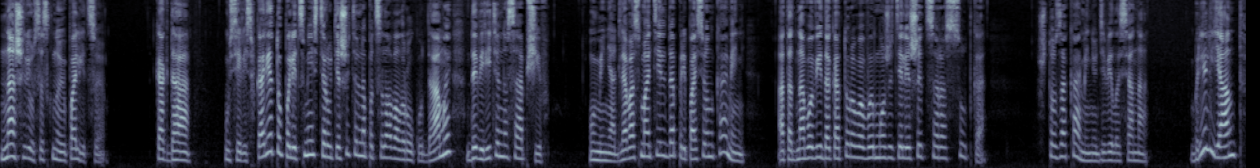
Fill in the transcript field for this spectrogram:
нашлю сыскную полицию». Когда уселись в карету, полицмейстер утешительно поцеловал руку дамы, доверительно сообщив — «У меня для вас, Матильда, припасен камень, от одного вида которого вы можете лишиться рассудка». «Что за камень?» — удивилась она. «Бриллиант.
